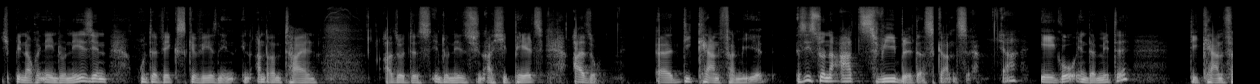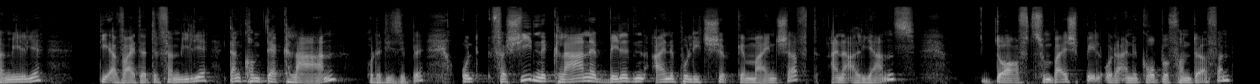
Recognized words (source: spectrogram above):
Ich bin auch in Indonesien unterwegs gewesen, in, in anderen Teilen, also des indonesischen Archipels. Also, äh, die Kernfamilie. Es ist so eine Art Zwiebel, das Ganze. Ja? Ego in der Mitte, die Kernfamilie, die erweiterte Familie, dann kommt der Clan oder die Sippe und verschiedene Clane bilden eine politische Gemeinschaft, eine Allianz, Dorf zum Beispiel oder eine Gruppe von Dörfern.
